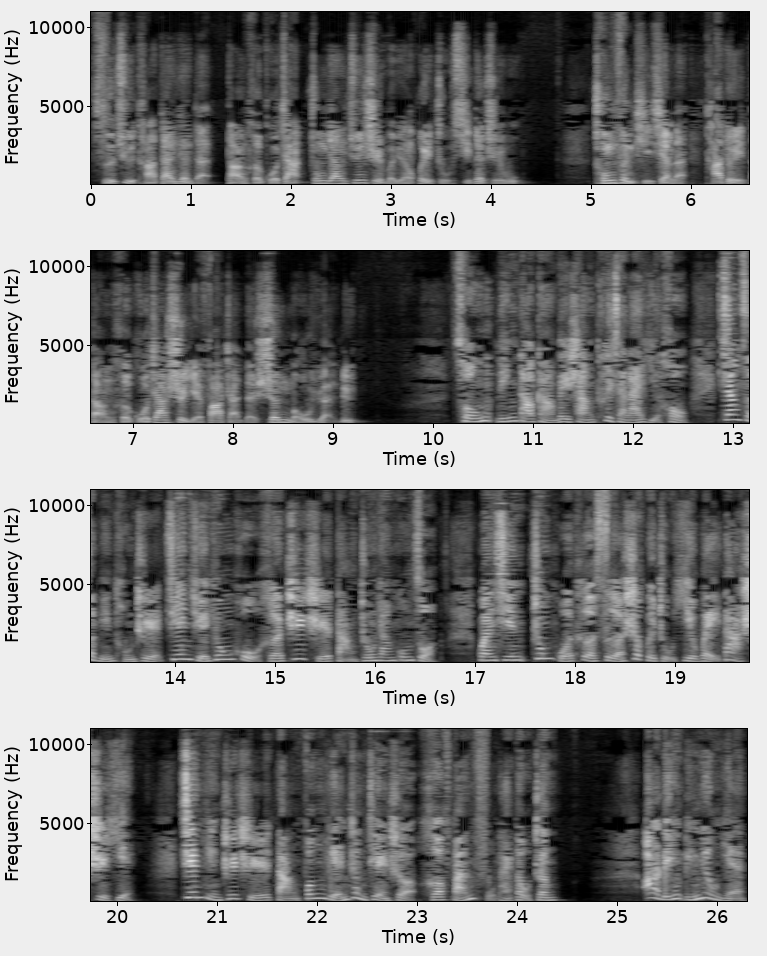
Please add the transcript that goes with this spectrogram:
辞去他担任的党和国家中央军事委员会主席的职务，充分体现了他对党和国家事业发展的深谋远虑。从领导岗位上退下来以后，江泽民同志坚决拥护和支持党中央工作，关心中国特色社会主义伟大事业，坚定支持党风廉政建设和反腐败斗争。二零零六年，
